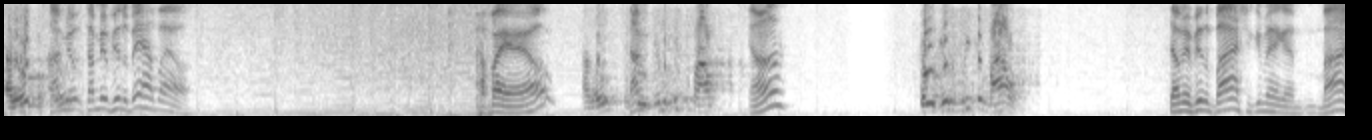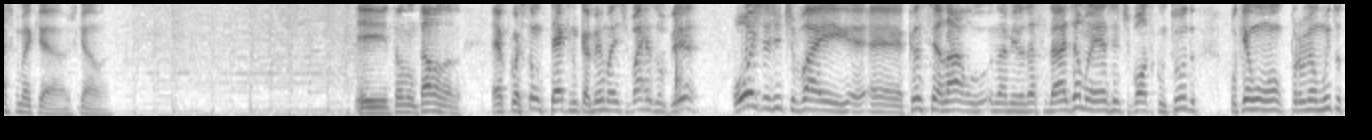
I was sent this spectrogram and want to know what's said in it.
Alô? Tá me, tá me ouvindo bem, Rafael? Rafael? Alô? Tá- Tô ouvindo muito mal. Hã? Tô ouvindo muito mal. Tá me ouvindo baixo? Como é que é? Baixo, como é que é o esquema? E, então não tá rolando. É questão técnica mesmo, a gente vai resolver. Hoje a gente vai é, é, cancelar o Na Mira da Cidade, amanhã a gente volta com tudo, porque é um, um problema muito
